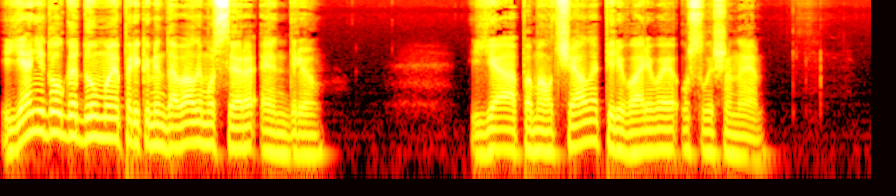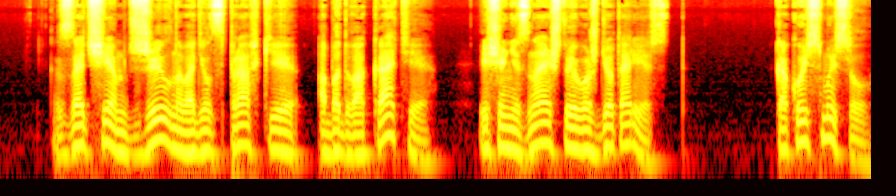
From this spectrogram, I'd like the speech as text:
Я, недолго думая, порекомендовал ему сэра Эндрю. Я помолчала, переваривая услышанное. Зачем Джилл наводил справки об адвокате, еще не зная, что его ждет арест? Какой смысл?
